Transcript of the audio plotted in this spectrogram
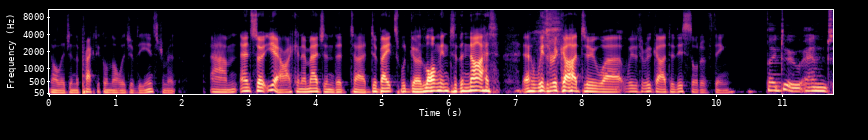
knowledge and the practical knowledge of the instrument. Um, and so, yeah, I can imagine that uh, debates would go long into the night uh, with regard to uh, with regard to this sort of thing. They do, and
